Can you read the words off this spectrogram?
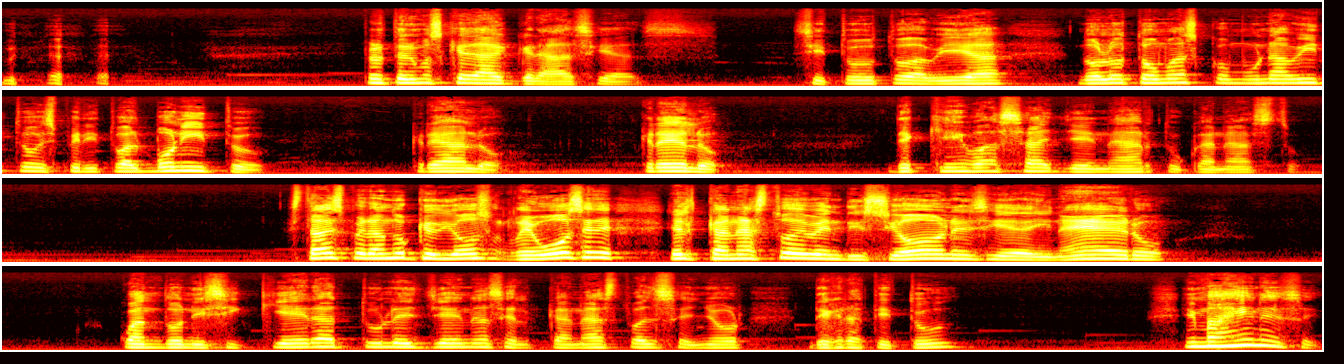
Pero tenemos que dar gracias. Si tú todavía no lo tomas como un hábito espiritual bonito, créalo, créelo. ¿De qué vas a llenar tu canasto? Estaba esperando que Dios rebose el canasto de bendiciones y de dinero, cuando ni siquiera tú le llenas el canasto al Señor de gratitud. Imagínense,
